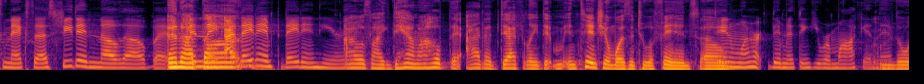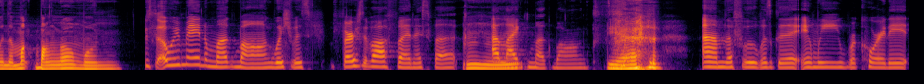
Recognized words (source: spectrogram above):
parked next to us. She didn't know though, but And I they, thought- they didn't they didn't hear it. I was like, damn, I hope that I definitely did. Intention wasn't to offend. So didn't want her, them to think you were mocking I'm them. doing the mukbang on one. So we made a mukbang, which was first of all fun as fuck. I Mhm. like mukbangs. Yeah. um, the food was good, and we recorded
